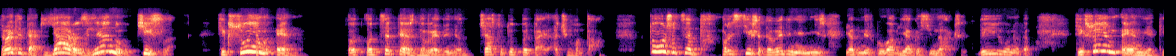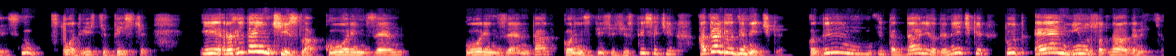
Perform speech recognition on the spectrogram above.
Давайте так, я розгляну числа, фіксуємо n. От, от це теж доведення. Часто тут питають, а чого так? Тому що це простіше доведення, ніж я б міркував якось інакше. Куди воно там? Фіксуємо n якийсь, ну, 100, 200, 1000. І розглядаємо числа корінь з n, корінь з n, так, корінь з тисячі з тисячі, а далі одинички. Один і так далі, одинички. Тут n мінус одна одиниця.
